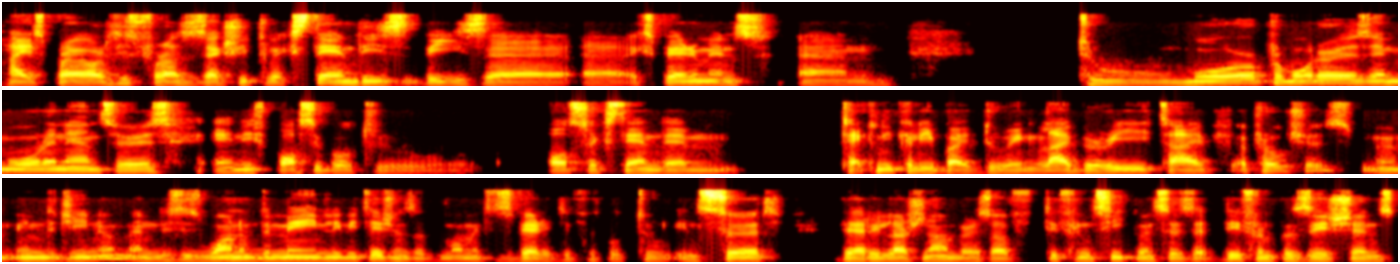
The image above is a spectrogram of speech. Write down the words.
highest priorities for us is actually to extend these these uh, uh, experiments um, to more promoters and more enhancers, and if possible, to also extend them technically by doing library type approaches um, in the genome. And this is one of the main limitations at the moment. It's very difficult to insert very large numbers of different sequences at different positions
